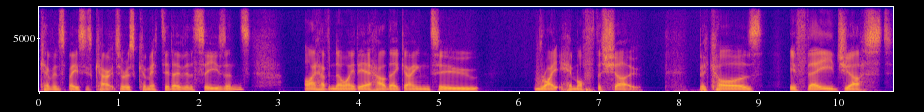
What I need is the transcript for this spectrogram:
Kevin Spacey's character has committed over the seasons. I have no idea how they're going to write him off the show because if they just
